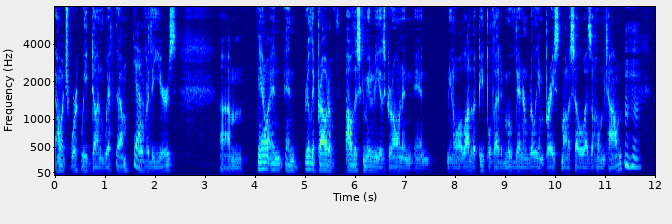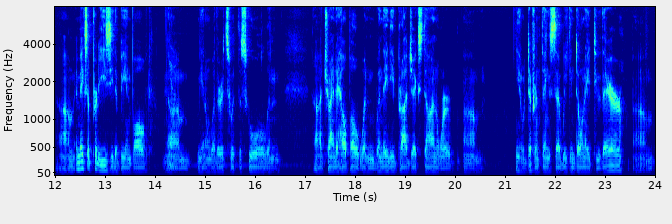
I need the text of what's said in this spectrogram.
how much work we've done with them Yeah. over the years. Um, you know, and and really proud of how this community has grown and and you know a lot of the people that have moved in and really embraced Monticello as a hometown. hmm Um, it makes it pretty easy to be involved. Yeah. Um, you know, whether it's with the school and uh, trying to help out when when they need projects done, or um, you know, different things that we can donate to there. Um,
